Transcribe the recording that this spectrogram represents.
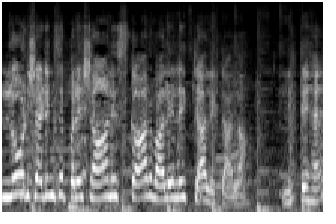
लोड शेडिंग से परेशान इस कार वाले ने क्या लिख डाला? लिखते हैं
